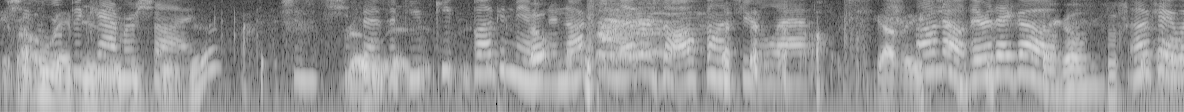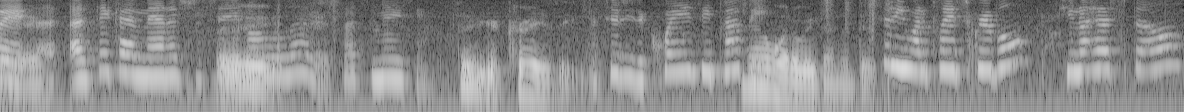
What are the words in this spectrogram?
She's a little bit camera shy. She's, she says, if you keep bugging me, I'm going to knock the letters off onto your lap. Oh, got me. Oh no, there they There go. goes the. Okay, oh, wait. there. I think I managed to save all the letters. That's amazing. So you're crazy. Sudie's a crazy puppy. Now what are we gonna do? Sudie, you want to play Scrabble? Do you know how to spell?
